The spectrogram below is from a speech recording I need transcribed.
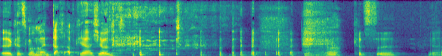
Äh, kannst du mal Genau. mein Dach abkerchern? Ja. kannst äh, ja,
